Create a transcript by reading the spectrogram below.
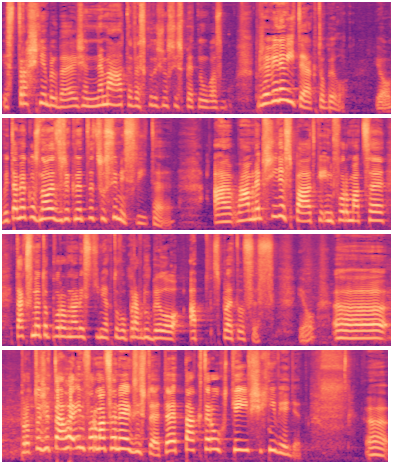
je strašně blbé, že nemáte ve skutečnosti zpětnou vazbu. Protože vy nevíte, jak to bylo. Jo? Vy tam jako znalec řeknete, co si myslíte a vám nepřijde zpátky informace, tak jsme to porovnali s tím, jak to opravdu bylo a spletl ses. Jo? E, protože tahle informace neexistuje. To je ta, kterou chtějí všichni vědět. E,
